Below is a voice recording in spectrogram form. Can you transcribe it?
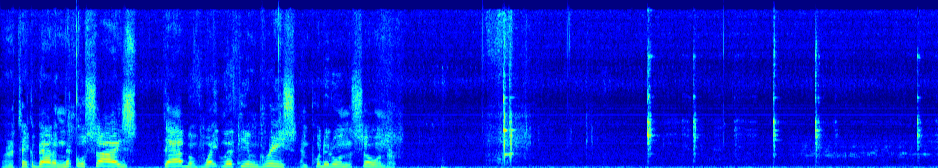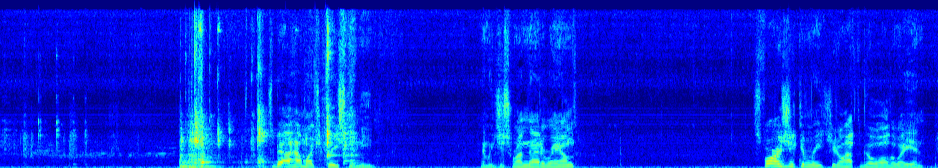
We're going to take about a nickel size dab of white lithium grease and put it on the cylinder. That's about how much grease we need. And we just run that around. As far as you can reach, you don't have to go all the way in. A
